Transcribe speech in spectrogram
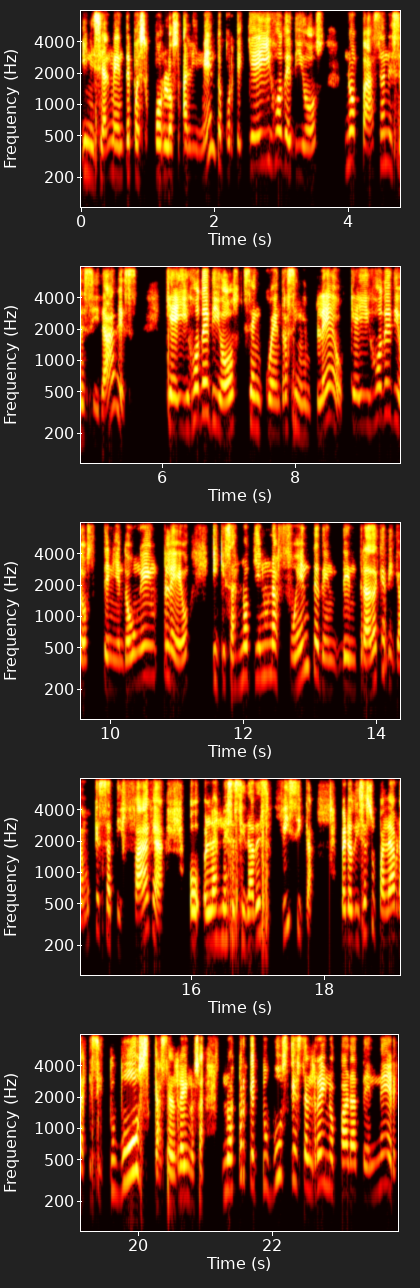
inicialmente pues por los alimentos, porque qué hijo de Dios no pasa necesidades. ¿Qué hijo de Dios se encuentra sin empleo? ¿Qué hijo de Dios teniendo un empleo y quizás no tiene una fuente de, entrada que digamos que satisfaga o las necesidades físicas? Pero dice su palabra que si tú buscas el reino, o sea, no es porque tú busques el reino para tener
